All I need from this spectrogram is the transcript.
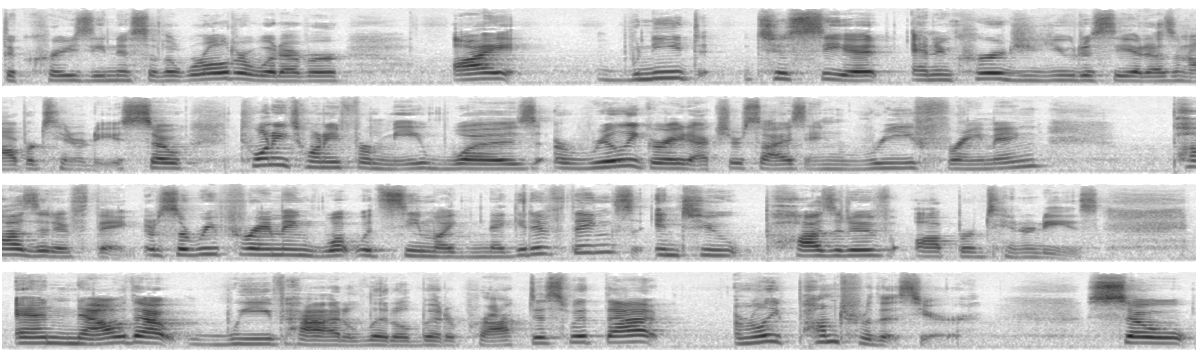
the craziness of the world or whatever, I need to see it and encourage you to see it as an opportunity. So 2020 for me was a really great exercise in reframing positive thing. So reframing what would seem like negative things into positive opportunities. And now that we've had a little bit of practice with that, I'm really pumped for this year. So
